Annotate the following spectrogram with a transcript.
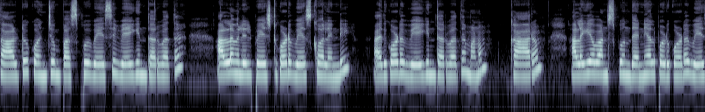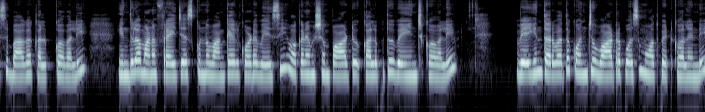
సాల్ట్ కొంచెం పసుపు వేసి వేగిన తర్వాత అల్లం వెల్లుల్లి పేస్ట్ కూడా వేసుకోవాలండి. అది కూడా వేగిన తర్వాత మనం కారం అలాగే వన్ స్పూన్ ధనియాల పొడి కూడా వేసి బాగా కలుపుకోవాలి. ఇందులో మనం ఫ్రై చేసుకున్న వంకాయలు కూడా వేసి ఒక నిమిషం పాటు కలుపుతూ వేయించుకోవాలి. వేగిన తర్వాత కొంచెం వాటర్ పోసి మూత పెట్టుకోవాలండి.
